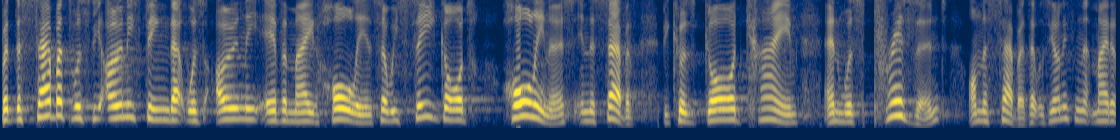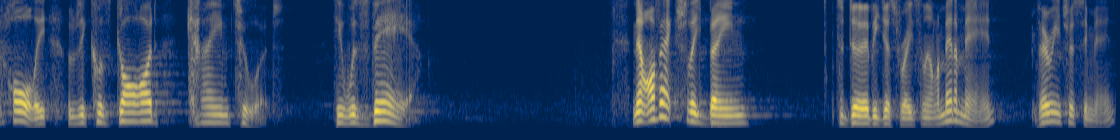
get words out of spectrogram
But the Sabbath was the only thing that was only ever made holy. And so we see God's holiness in the Sabbath because God came and was present on the Sabbath. That was the only thing that made it holy, was because God came to it. He was there. Now, I've actually been to Derby just recently and I met a man, very interesting man,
